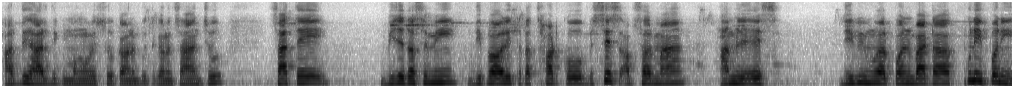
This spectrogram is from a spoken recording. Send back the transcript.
हार्दिक हार्दिक मङ्गलमय शुभकामना व्यक्त गर्न चाहन्छु। साथै विजय दशमी दीपावली तथा छठको विशेष अवसरमा हामीले यस जिबी मोबाइल पोइन्टबाट कुनै पनि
